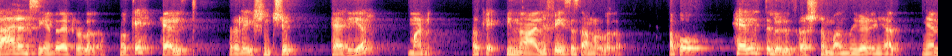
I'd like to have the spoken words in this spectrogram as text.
ബാലൻസ് ചെയ്യേണ്ടതായിട്ടുള്ളത്. Okay health relationship career money okay ഈ നാല് ഫേസസ് ആണുള്ളത്. അപ്പോൾ ഹെൽത്തിൽ ഒരു പ്രശ്നം വന്നു കഴിഞ്ഞാൽ ഞാൻ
